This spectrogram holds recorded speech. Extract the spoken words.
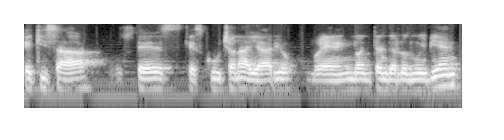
que quizá ustedes que escuchan a diario pueden no entenderlos muy bien,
